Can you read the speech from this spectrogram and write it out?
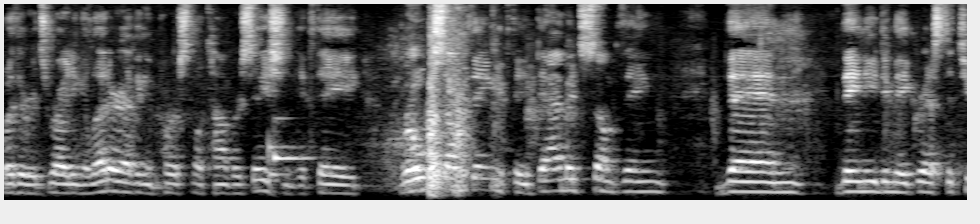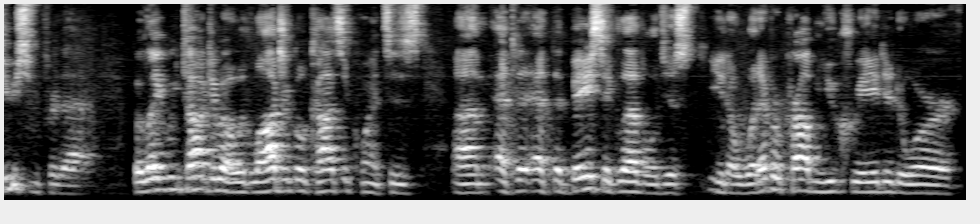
whether it's writing a letter, having a personal conversation. If they broke something, if they damaged something, then they need to make restitution for that. But like we talked about with logical consequences, um, at the at the basic level, just you know whatever problem you created or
